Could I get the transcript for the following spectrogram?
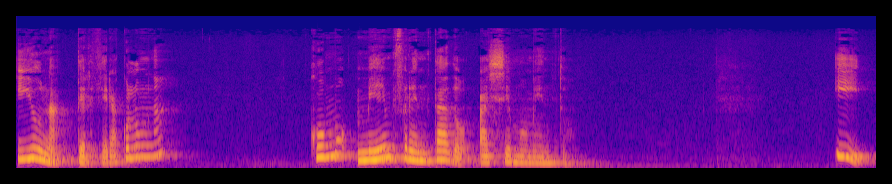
Y una tercera columna, cómo me he enfrentado a ese momento. Y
